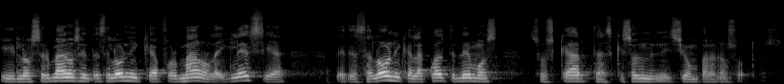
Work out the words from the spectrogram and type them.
Y los hermanos en Tesalónica formaron la iglesia de Tesalónica, la cual tenemos sus cartas que son bendición para nosotros.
